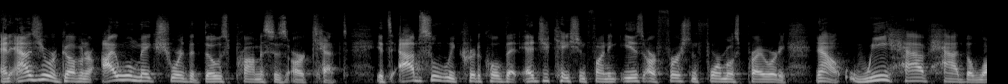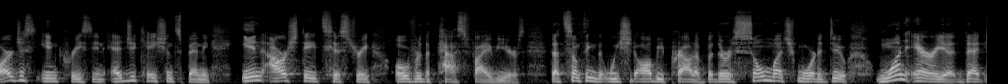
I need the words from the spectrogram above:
And as your governor, I will make sure that those promises are kept. It's absolutely critical that education funding is our first and foremost priority. Now, we have had the largest increase in education spending in our state's history over the past five years. That's something that we should all be proud of, but there is so much more to do. One area that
